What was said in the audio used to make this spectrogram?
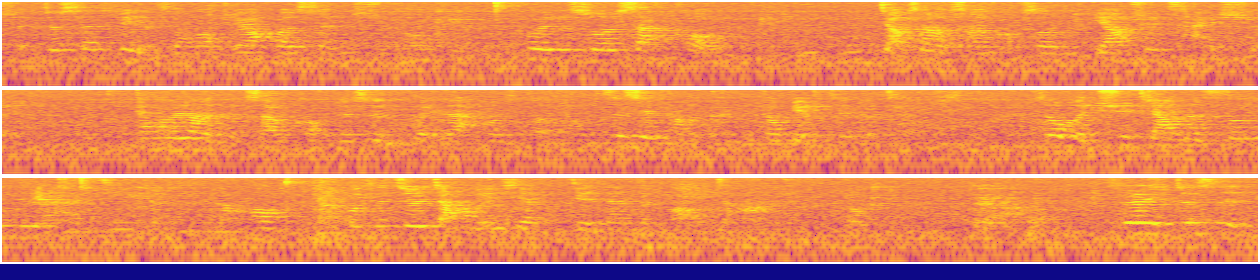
水，就生病的时候不要喝生水，OK。或者是说伤口，你你脚上有伤口的时候，你不要去踩水，它会让你的伤口就是溃烂或者什么，这些他们可能都没有这个常识。所以我们去教的都是这些很基本的，然后或是就是教他们一些很简单的包扎。对啊，所以就是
